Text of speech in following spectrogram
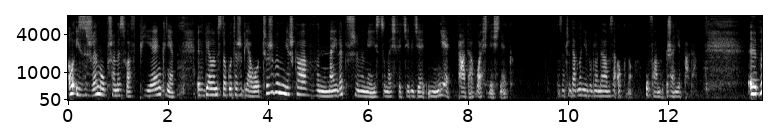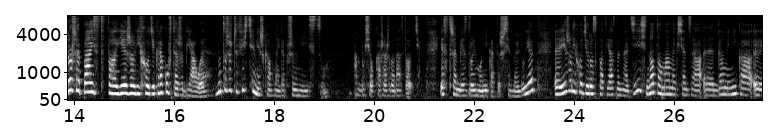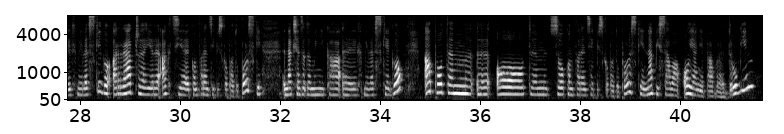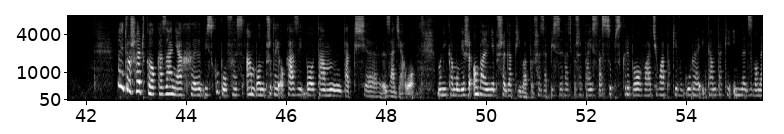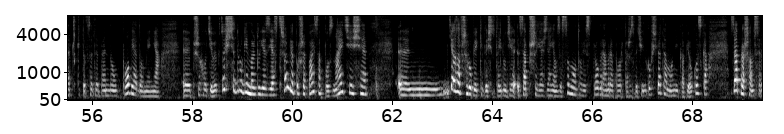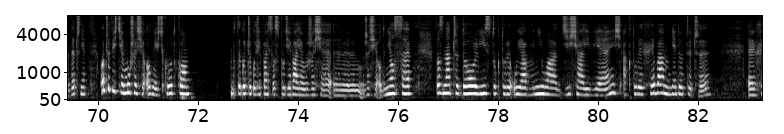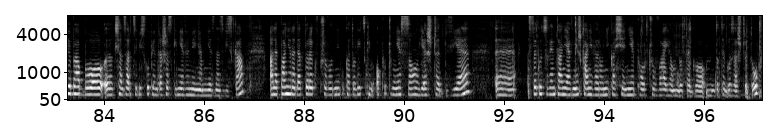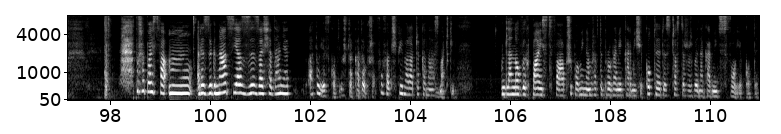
O, i z Rzymu Przemysław, pięknie. W Białymstoku też biało. Czyżbym mieszkała w najlepszym miejscu na świecie, gdzie nie pada właśnie śnieg? To znaczy, dawno nie wyglądałam za okno. Ufam, że nie pada. E, Proszę Państwa, jeżeli chodzi Kraków też biały, no to rzeczywiście mieszkam w najlepszym miejscu. Albo się okaże, że do nas dojdzie. Jastrzębie Zdrój Monika też się melduje. E, Jeżeli chodzi o rozkład jazdy na dziś, no to mamy księdza e, Dominika Chmielewskiego, a raczej reakcję Konferencji Episkopatu Polski na księdza Dominika Chmielewskiego, a potem o tym, co Konferencja Episkopatu Polski napisała o Janie Pawle II, no i troszeczkę o kazaniach e, biskupów z Ambon przy tej okazji, bo tam tak się zadziało. Monika mówi, że omal nie przegapiła. Proszę zapisywać, proszę Państwa, subskrybować, łapki w górę i tam takie inne dzwoneczki, to wtedy będą powiadomienia e, przychodziły. Ktoś się drugi melduje z Jastrzębia, proszę Państwa, poznajcie się. Ja zawsze lubię, kiedy się tutaj ludzie zaprzyjaźniają ze sobą. To jest program Reportaż z Wycinków Świata, Monika Białkowska. Zapraszam serdecznie. Oczywiście muszę się odnieść krótko do tego, czego się Państwo spodziewają, że się, y, że się odniosę, to znaczy do listu, który ujawniła dzisiaj więź, a który chyba mnie dotyczy. Y, Chyba, bo y, ksiądz arcybiskup Jędraszewski nie wymienia mnie z nazwiska, ale pani redaktorek w przewodniku katolickim oprócz mnie są jeszcze dwie. Y, Z tego co wiem, to ani Agnieszka, ani Weronika się nie poczuwają do tego, do tego zaszczytu. Proszę Państwa, mm, rezygnacja z zasiadania. A tu jest kot, już czeka, dobrze. Fufek śpi, ale czeka na smaczki. Dla nowych Państwa przypominam, że w tym programie karmi się koty. To jest czas też, żeby nakarmić swoje koty.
